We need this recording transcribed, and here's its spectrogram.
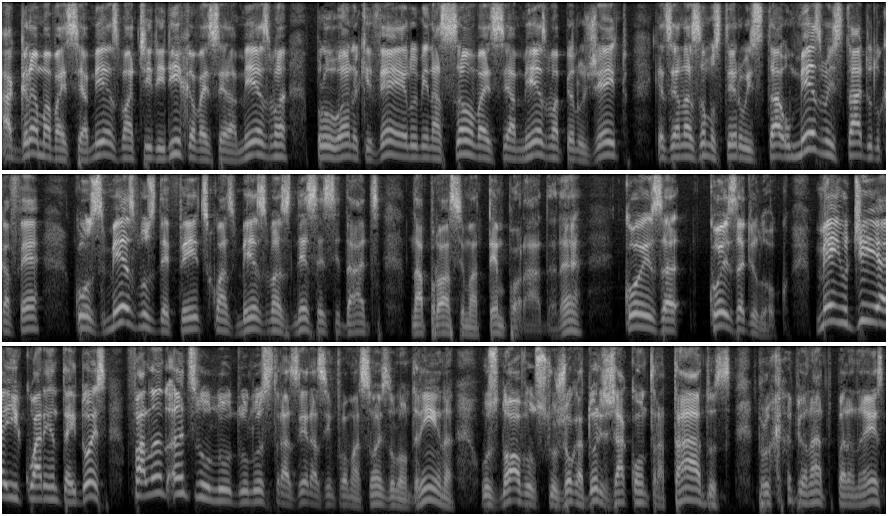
a grama vai ser a mesma, a tiririca vai ser a mesma, para o ano que vem a iluminação vai ser a mesma pelo jeito, quer dizer, nós vamos ter o, está, o mesmo Estádio do Café com os mesmos defeitos, com as mesmas necessidades na próxima temporada, né? Coisa coisa de louco. Meio-dia e 42, falando, antes do, do Luz trazer as informações do Londrina, os novos os jogadores já contratados para o Campeonato Paranaense.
